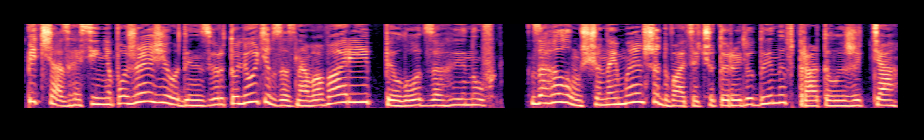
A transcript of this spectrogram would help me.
Під час гасіння пожежі один із вертольотів зазнав аварії, пілот загинув. Загалом щонайменше 24 людини втратили життя.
